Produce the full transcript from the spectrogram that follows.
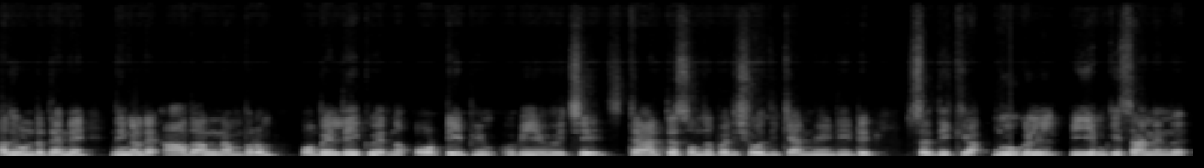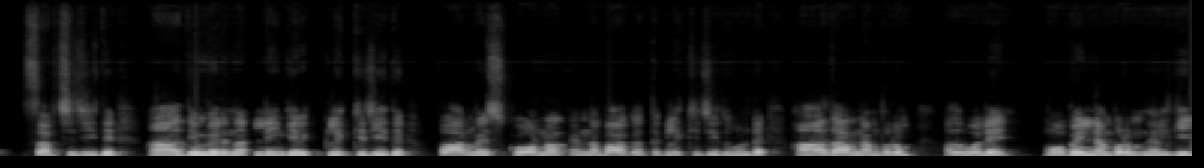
അതുകൊണ്ട് തന്നെ നിങ്ങളുടെ ആധാർ നമ്പറും മൊബൈലിലേക്ക് വരുന്ന ഒ ടി പിയും ഉപയോഗിച്ച് സ്റ്റാറ്റസ് ഒന്ന് പരിശോധിക്കാൻ വേണ്ടിയിട്ട് ശ്രദ്ധിക്കുക. ഗൂഗിളിൽ പി എം കിസാൻ എന്ന് സെർച്ച് ചെയ്ത് ആദ്യം വരുന്ന ലിങ്കിൽ ക്ലിക്ക് ചെയ്ത് ഫാർമേഴ്സ് കോർണർ എന്ന ഭാഗത്ത് ക്ലിക്ക് ചെയ്തുകൊണ്ട് ആധാർ നമ്പറും അതുപോലെ മൊബൈൽ നമ്പറും നൽകി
